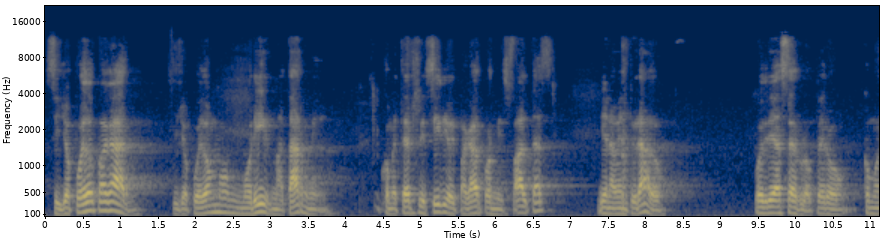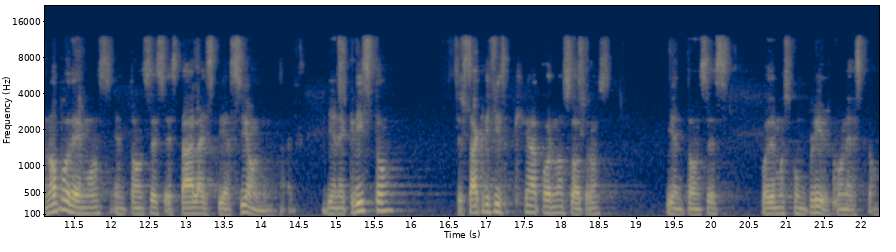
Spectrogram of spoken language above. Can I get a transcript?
Si yo puedo pagar, si yo puedo morir, matarme, cometer suicidio y pagar por mis faltas, bienaventurado. Podría hacerlo, pero como no podemos, entonces está la expiación viene Cristo, se sacrifica por nosotros y entonces podemos cumplir con esto.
